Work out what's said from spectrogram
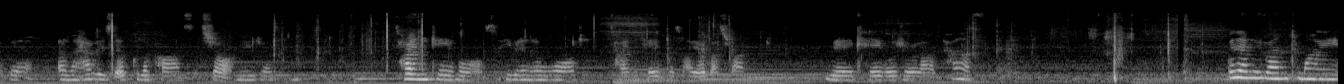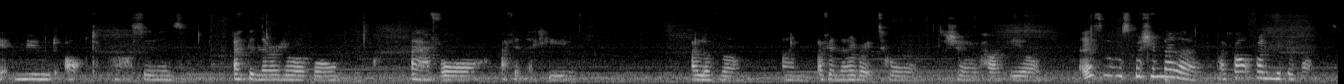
a bit, and I have these little colour cards that show up mood Tiny cables, if you win an award, tiny cables are your best friend. The cables you're allowed to have. We then move on to my mood octopuses. I think they're adorable. I have four. I think they're cute. I love them. And I think they're a great tool to show how I feel. I just love a Squishmallow. I can't find any good ones.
